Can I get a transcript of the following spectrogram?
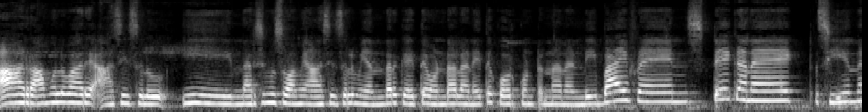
ఆ రాముల వారి ఆశీస్సులు ఈ నరసింహస్వామి ఆశీస్సులు మీ అందరికైతే ఉండాలని అయితే కోరుకుంటున్నానండి. Bye friends stay connect see in the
